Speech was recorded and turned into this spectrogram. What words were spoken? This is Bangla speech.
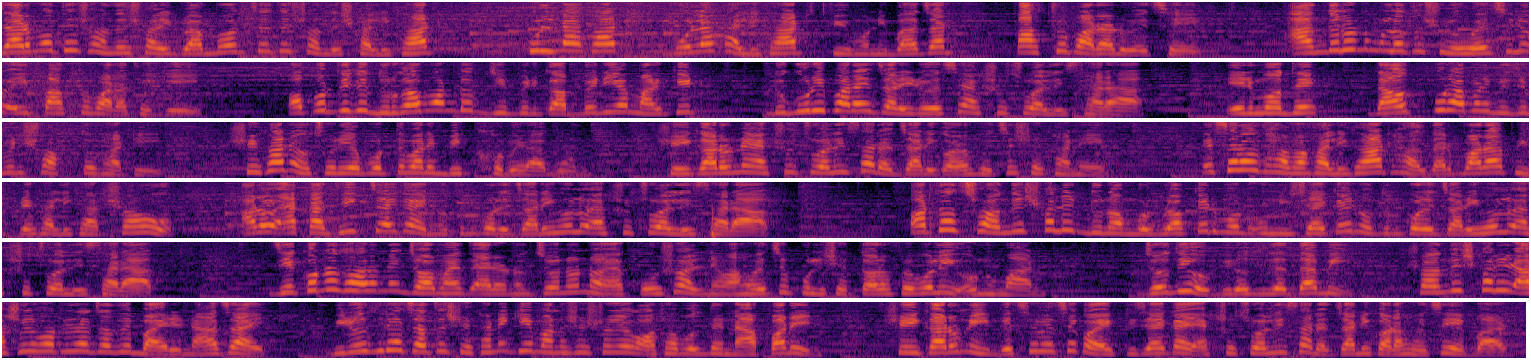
যার মধ্যে সন্দেশখালী গ্রাম পঞ্চায়েতের সন্দেশখালী ঘাট খুলনাঘাট বোলাখালী ঘাট, ত্রিমণি বাজার, পাত্রপাড়া রয়েছে। আন্দোলন মূলত শুরু হয়েছিল এই পাত্রপাড়া থেকে। অপরদিকে দুর্গামণ্ডপ জিপির গাব্বেরিয়া মার্কেট দুগুড়িপাড়ায় জারি রয়েছে একশো চুয়াল্লিশ ধারা। এর মধ্যে দাউদপুর আবার বিজেপির শক্ত ঘাঁটি। সেখানেও ছড়িয়ে পড়তে পারে বিক্ষোভের আগুন। সেই কারণে একশো চুয়াল্লিশ ধারা জারি করা হয়েছে সেখানে। এছাড়াও ধামাখালী ঘাট, হালদারপাড়া, পিঁপড়েখালী ঘাট সহ আরও একাধিক জায়গায় নতুন করে জারি হলো একশো চুয়াল্লিশ ধারা অর্থাৎ সন্দেশখালীর দু নম্বর ব্লকের মোট উনিশ জায়গায় নতুন করে জারি হলো একশো চুয়াল্লিশ ধারা যে কোনো ধরনের জমায়েত এড়ানোর জন্য নয়া কৌশল নেওয়া হয়েছে পুলিশের তরফে বলেই অনুমান। যদিও বিরোধীদের দাবি, সন্দেশখালীর আসল ঘটনা যাতে বাইরে না যায়, বিরোধীরা যাতে সেখানে গিয়ে মানুষের সঙ্গে কথা বলতে না পারেন, সেই কারণেই বেছে বেছে কয়েকটি জায়গায় একশো চুয়াল্লিশ ধারা জারি করা হয়েছে এবার।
